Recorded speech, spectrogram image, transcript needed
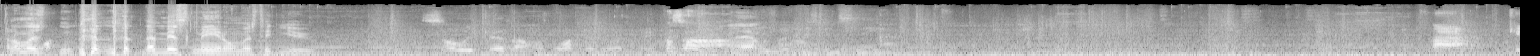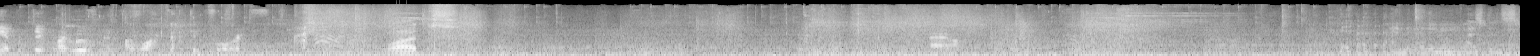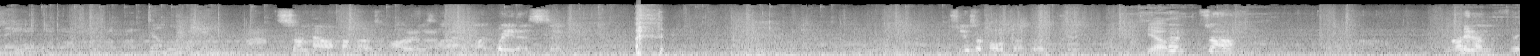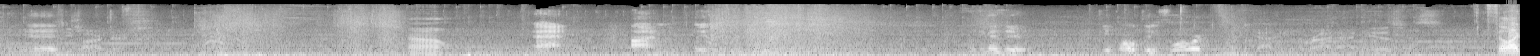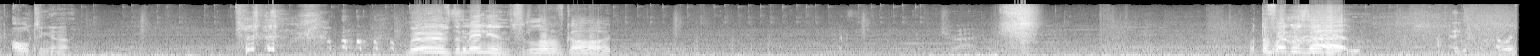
It almost that missed me and almost hit you. Solely because I almost walked into it. Huzzah! That was horrible. has been slain. Ah! Can't predict my movement. I walk back and forth. What? Ow. An enemy has been slain. Double kill. Somehow I thought that was Ahri's laugh. I'm like, wait a second. she has her ult up, doesn't she? Yep. Huzzah! Right on the freaking edge. Easy, partner. Oh. And I'm leaving. What are you gonna do? Keep ulting forward? Got any bright ideas? I feel like ulting her. Move the minions, for the love of God. Try. What the fuck was that? I went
